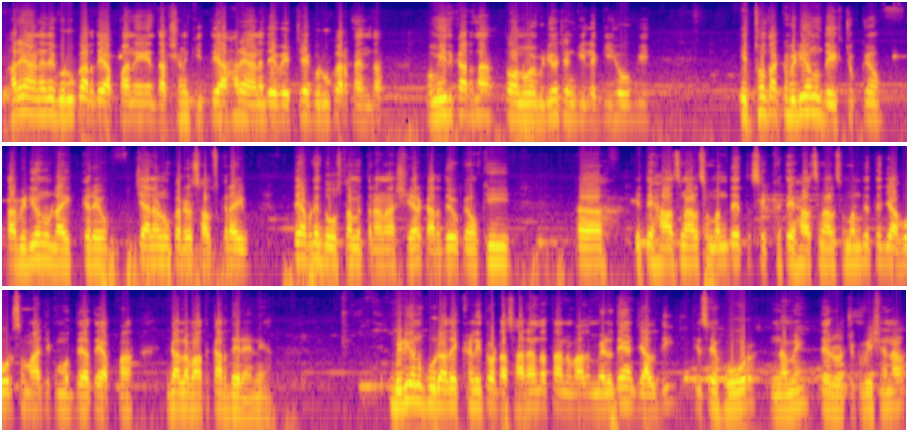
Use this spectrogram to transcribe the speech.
ਹਰਿਆਣੇ ਦੇ ਗੁਰੂ ਘਰ ਦੇ ਆਪਾਂ ਨੇ ਦਰਸ਼ਨ ਕੀਤੇ ਆ, ਹਰਿਆਣੇ ਦੇ ਵਿੱਚ ਇਹ ਗੁਰੂ ਘਰ ਪੈਂਦਾ। ਉਮੀਦ ਕਰਦਾ ਤੁਹਾਨੂੰ ਇਹ ਵੀਡੀਓ ਚੰਗੀ ਲੱਗੀ ਹੋਊਗੀ। ਇੱਥੋਂ ਤੱਕ ਵੀਡੀਓ ਨੂੰ ਦੇਖ ਚੁੱਕੇ ਹੋ, ਤਾਂ ਵੀਡੀਓ ਨੂੰ ਲਾਈਕ ਕਰਿਓ ਚੈਨਲ ਨੂੰ ਕਰਿਓ ਸਬਸਕ੍ਰਾਈਬ ਤੇ ਆਪਣੇ ਦੋਸਤਾਂ ਮਿੱਤਰਾਂ ਨਾਲ ਸ਼ੇਅਰ ਕਰ ਦਿਓ, ਕਿਉਂਕਿ ਇਤਿਹਾਸ ਨਾਲ ਸੰਬੰਧਿਤ, ਸਿੱਖ ਇਤਿਹਾਸ ਨਾਲ ਸੰਬੰਧਿਤ ਜਾਂ ਹੋਰ ਸਮਾਜਿਕ ਮੁੱਦਿਆਂ ਤੇ ਆਪਾਂ ਗੱਲਬਾਤ ਕਰਦੇ ਰਹਿੰਦੇ ਹਾਂ। ਵੀਡੀਓ ਨੂੰ ਪੂਰਾ ਦੇਖਣ ਲਈ ਤੁਹਾਡਾ ਸਾਰਿਆਂ ਦਾ ਧੰਨਵਾਦ। ਮਿਲਦੇ ਹਾਂ ਜਲਦੀ ਕਿਸੇ ਹੋਰ ਨਵੇਂ ਤੇ ਰੋਚਕ ਵਿਸ਼ੇ ਨਾਲ।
